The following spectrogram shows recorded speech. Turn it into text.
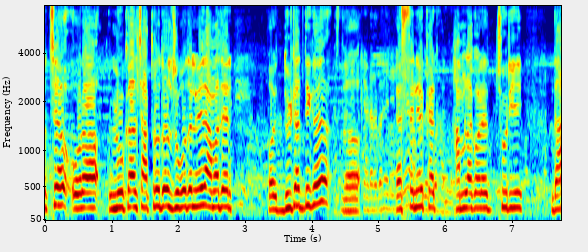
হচ্ছে ওরা লোকাল ছাত্রদল, যুবদল মিলে আমাদের ওই দুইটার দিকে স্থানীয় হামলা করে চুরি দা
